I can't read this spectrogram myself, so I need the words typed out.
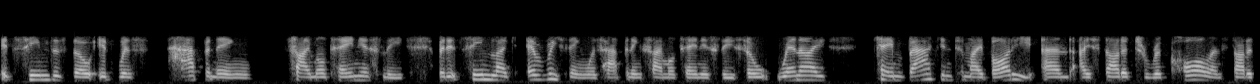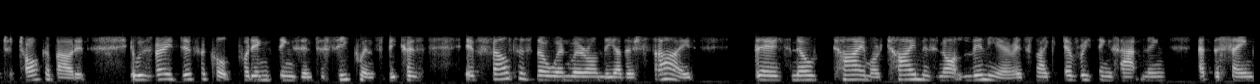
It seemed as though it was happening simultaneously, but it seemed like everything was happening simultaneously. So when I came back into my body and I started to recall and started to talk about it, it was very difficult putting things into sequence because it felt as though when we're on the other side, there's no time or time is not linear. It's like everything's happening at the same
